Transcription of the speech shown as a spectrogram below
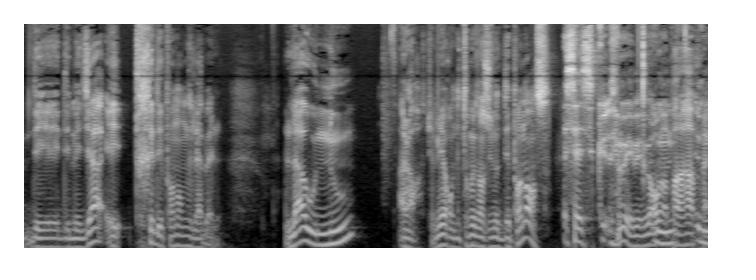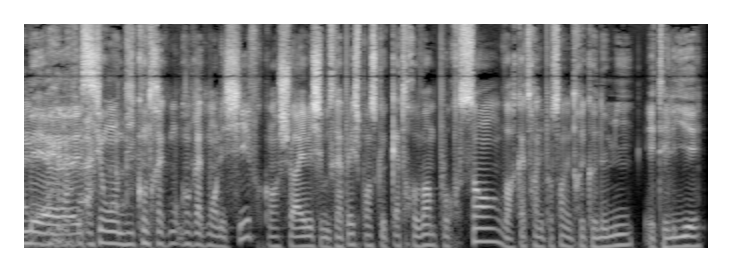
des, des médias est très dépendante des labels. Là où nous, alors, tu vas me dire, on est tombé dans une autre dépendance. C'est ce que, oui, mais on en parlera après. Mais euh, si on dit concrètement, concrètement les chiffres, quand je suis arrivé chez Bouscapé, je pense que 80%, voire 90% de notre économie était liée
